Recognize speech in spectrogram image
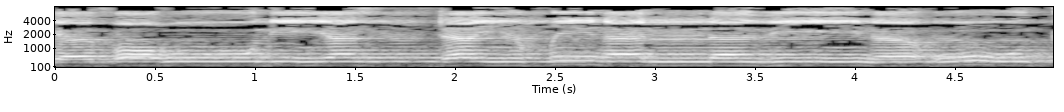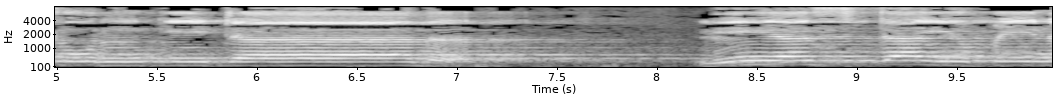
كفروا ليستيقن الذين أوتوا الكتاب ليستيقن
